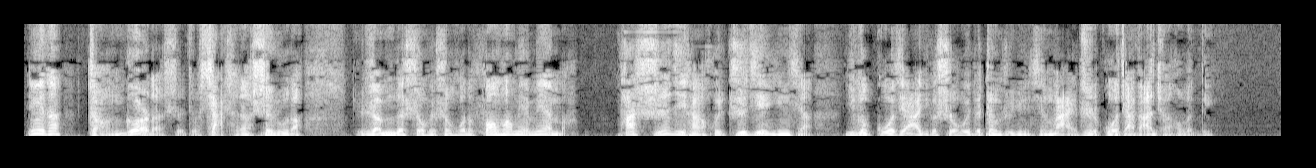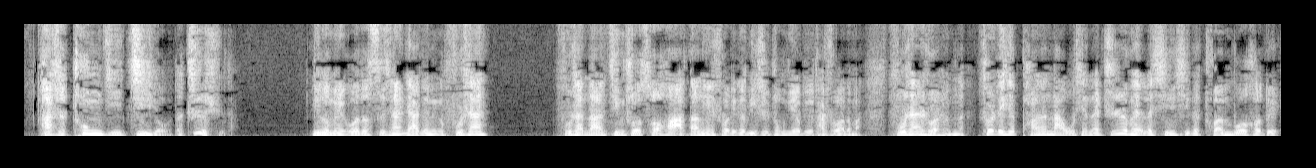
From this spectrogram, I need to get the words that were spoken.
因为它整个的是就下沉啊，深入到人们的社会生活的方方面面吧，它实际上会直接影响一个国家、一个社会的政治运行，乃至国家的安全和稳定。它是冲击既有的秩序的。一个美国的思想家就那个福山，福山当然净说错话。当年说这个历史终结不就他说的吗？福山说什么呢？说这些庞然大物现在支配了信息的传播和对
